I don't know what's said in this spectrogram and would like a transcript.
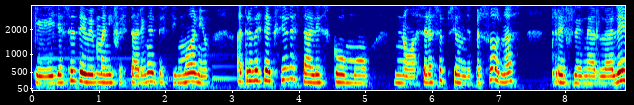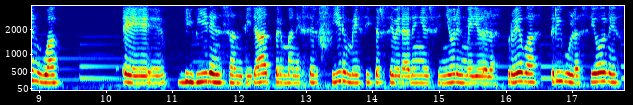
que ella se debe manifestar en el testimonio a través de acciones tales como no hacer acepción de personas, refrenar la lengua, eh, vivir en santidad, permanecer firmes y perseverar en el Señor en medio de las pruebas, tribulaciones,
